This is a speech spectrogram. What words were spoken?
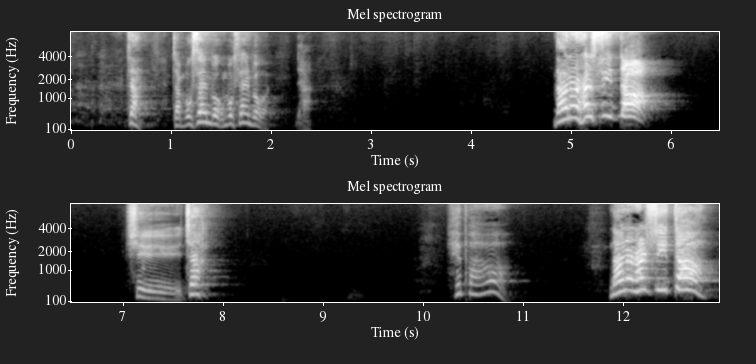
자, 자 목사님 보고 목사님 보고. 자, 나는 할 수 있다. 시작. 해봐. 나는 할 수 있다.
